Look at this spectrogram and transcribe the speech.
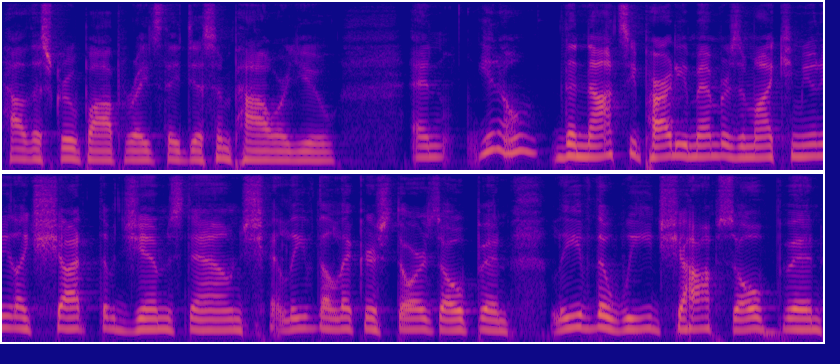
how this group operates. They disempower you. And you know, the Nazi party members in my community like shut the gyms down, leave the liquor stores open, leave the weed shops open,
